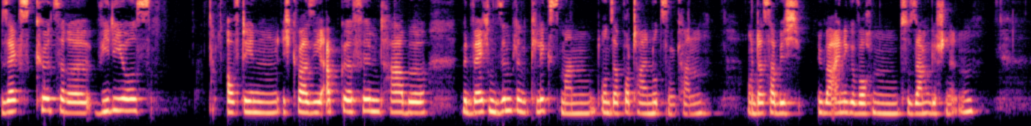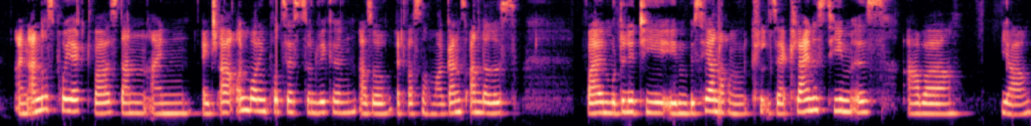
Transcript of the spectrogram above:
sechs kürzere Videos, auf denen ich quasi abgefilmt habe, mit welchen simplen Klicks man unser Portal nutzen kann. Und das habe ich über einige Wochen zusammengeschnitten. Ein anderes Projekt war es dann, einen HR-Onboarding-Prozess zu entwickeln, also etwas nochmal ganz anderes, weil Modility eben bisher noch ein sehr kleines Team ist, aber ja,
